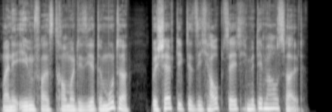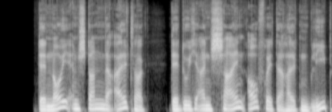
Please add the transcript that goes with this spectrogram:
Meine ebenfalls traumatisierte Mutter beschäftigte sich hauptsächlich mit dem Haushalt. Der neu entstandene Alltag, der durch einen Schein aufrechterhalten blieb,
